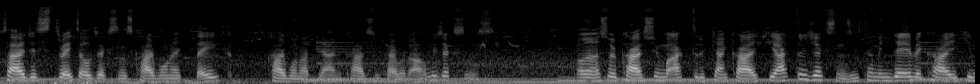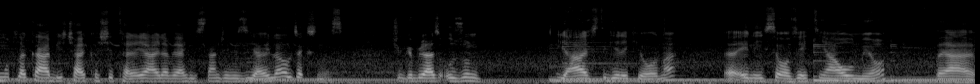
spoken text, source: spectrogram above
Sadece straight alacaksınız. Karbonat değil. Karbonat yani kalsiyum karbonat almayacaksınız. Ondan sonra kalsiyumu arttırırken K2'yi arttıracaksınız. Vitamin D ve K2 mutlaka bir çay kaşığı tereyağıyla veya Hindistan cevizi yağıyla alacaksınız. Çünkü biraz uzun yağ esti gerekiyor ona. Ee, en iyisi o zeytinyağı olmuyor veya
